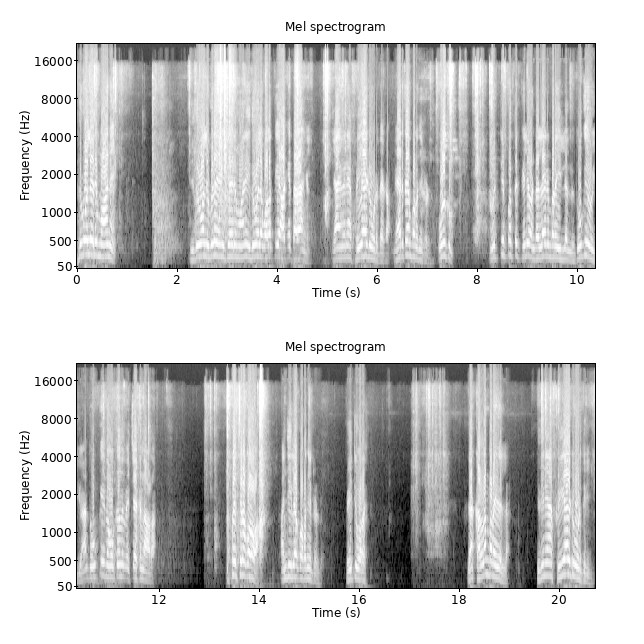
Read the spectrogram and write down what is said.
ഇതുപോലെ ഒരു മോനെ ഇതുപോലെ ഇവിടെ എനിക്ക് ഒരു മോനെ ഇതുപോലെ വളർത്തി ആക്കി തരാമെങ്കിൽ ഞാൻ ഇവനെ ഫ്രീ ആയിട്ട് കൊടുത്തേക്കാം. നേരത്തെ പറഞ്ഞിട്ടുണ്ട് കൊടുക്കും. നൂറ്റിപ്പത്ത് കിലോ ഉണ്ട് എല്ലാവരും പറയില്ലെന്ന് തൂക്കി നോക്കും. ഞാൻ തൂക്കി നോക്കുന്ന വെച്ചേക്കുന്ന ആടാണ് ഇപ്പൊ ഇച്ചിരി കുറവാ. അഞ്ച് കിലോ കുറഞ്ഞിട്ടുണ്ട്. വെയിറ്റ് കുറ ഞാൻ കള്ളം പറയുകയല്ല. ഇതിനെ ഞാൻ ഫ്രീ ആയിട്ട് കൊടുത്തിരിക്കും.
